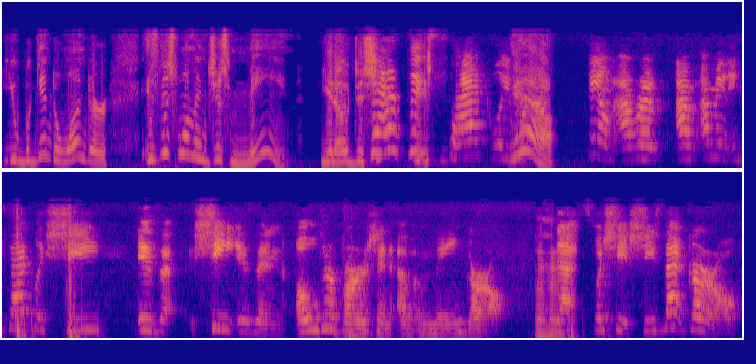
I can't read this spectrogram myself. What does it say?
you begin to wonder: Is this woman just mean? You know, does That's she? exactly yeah. I down. I wrote. I, I mean, exactly. She is. A, she is an older version of a mean girl. Mhm. That's what she is. She's that girl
